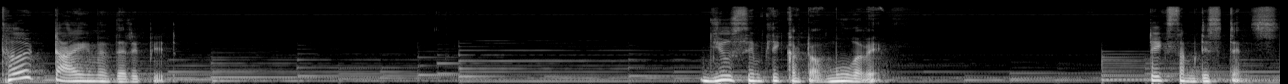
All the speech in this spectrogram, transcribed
third time if they repeat, you simply cut off, move away. Take some distance.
